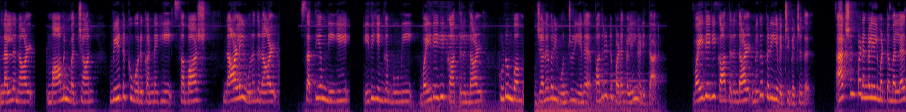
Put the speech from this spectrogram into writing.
நல்ல நாள் மாமன் மச்சான் வீட்டுக்கு ஒரு கண்ணகி சபாஷ் நாளை உனது நாள் சத்தியம் நீயே இது எங்க பூமி வைதேகி காத்திருந்தாள் குடும்பம் ஜனவரி ஒன்று என பதினெட்டு படங்களில் நடித்தார். வைதேகி காத்திருந்தால் மிகப்பெரிய வெற்றி பெற்றது. ஆக்ஷன் படங்களில் மட்டுமல்ல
